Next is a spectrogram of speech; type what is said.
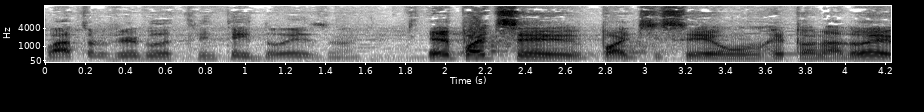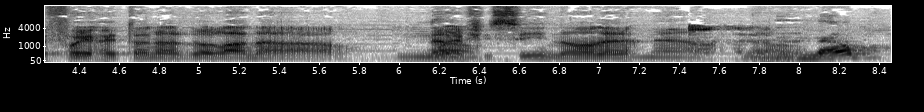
4,32, né? Ele pode ser, pode ser um retornador? Ele foi retornador lá na Não. UFC? Não, né? Não, não. Não,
